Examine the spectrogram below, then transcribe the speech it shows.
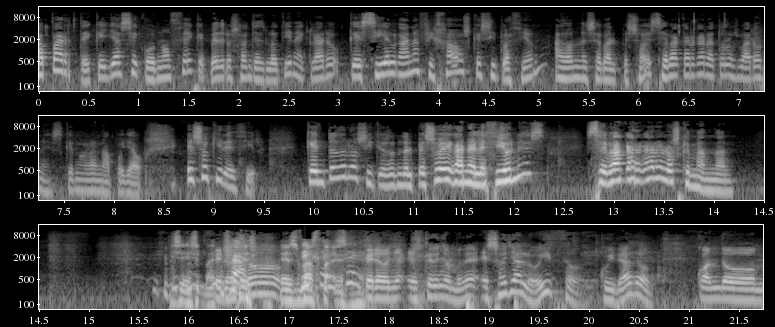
Aparte que ya se conoce, que Pedro Sánchez lo tiene claro, que si él gana, fijaos qué situación, a dónde se va el PSOE, se va a cargar a todos los varones que no lo han apoyado. Eso quiere decir que en todos los sitios donde el PSOE gana elecciones, se va a cargar a los que mandan. Sí, es- Pero, es- eso- es bastante- pero doña- es que doña Almudena, eso ya lo hizo. Cuidado. Cuando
